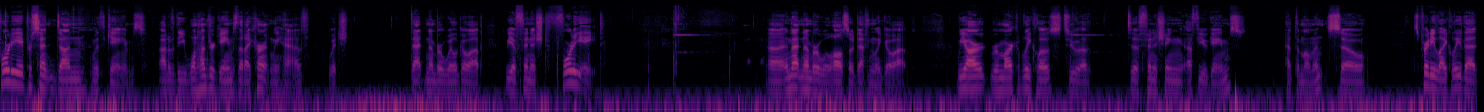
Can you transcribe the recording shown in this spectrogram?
48% done with games. Out of the 100 games that I currently have, which that number will go up, we have finished 48. Uh, and that number will also definitely go up. We are remarkably close to a, to finishing a few games at the moment, so it's pretty likely that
